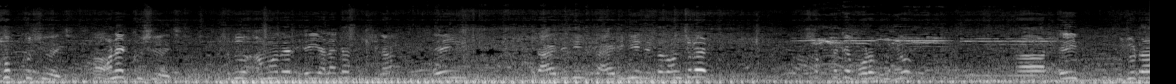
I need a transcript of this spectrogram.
খুব খুশি হয়েছি। অনেক খুশি হয়েছি। শুধু আমাদের এই এলাকার খুশি না এই রায়দিঘি রায়দিঘি নেতার অঞ্চলের সব থেকে বড় পুজো। আর এই পুজোটা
